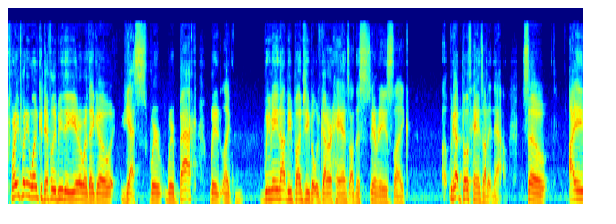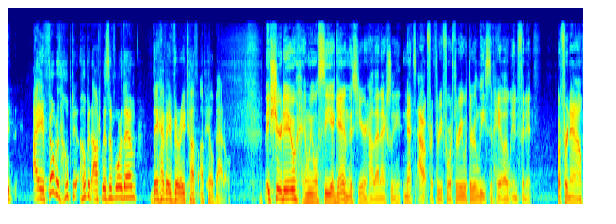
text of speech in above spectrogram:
2021 could definitely be the year where they go, yes, we're we're back. We're like, we may not be Bungie, but we've got our hands on this series. Like, uh, we got both hands on it now. So I I am filled with hope, hope and optimism for them. They have a very tough uphill battle. They sure do, and we will see again this year how that actually nets out for 343 with the release of Halo Infinite. But for now,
